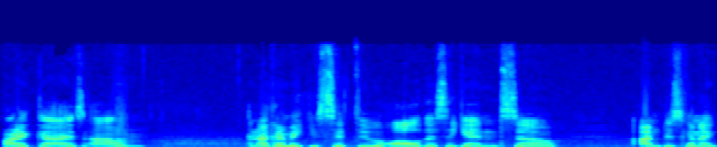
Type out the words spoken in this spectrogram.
Alright guys, um I'm not gonna make you sit through all this again, so I'm just gonna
